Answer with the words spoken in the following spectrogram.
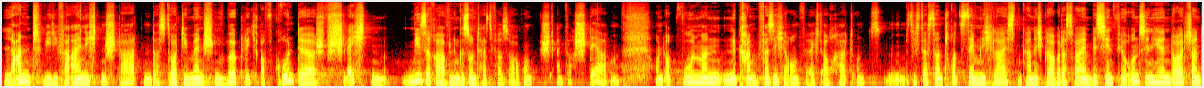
Land wie die Vereinigten Staaten, dass dort die Menschen wirklich aufgrund der schlechten, miserablen Gesundheitsversorgung einfach sterben. Und obwohl man eine Krankenversicherung vielleicht auch hat und sich das dann trotzdem nicht leisten kann. Ich glaube, das war ein bisschen für uns in hier in Deutschland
